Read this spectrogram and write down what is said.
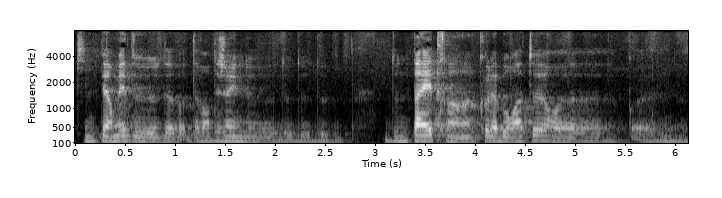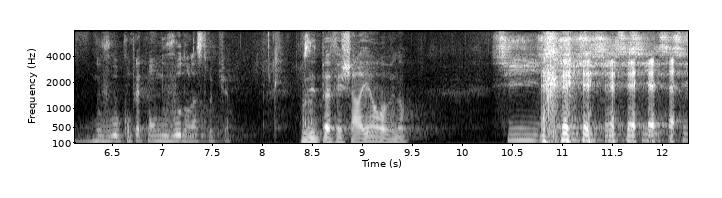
qui me permet d'avoir déjà une. De, de, de, ne pas être un collaborateur nouveau, complètement nouveau dans la structure. Vous n'êtes pas fait charrier en revenant? Si, si, si, si,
